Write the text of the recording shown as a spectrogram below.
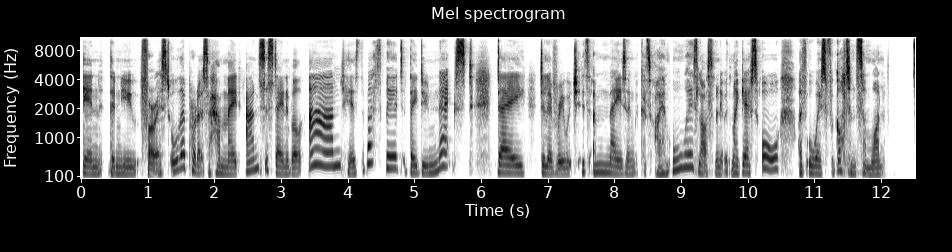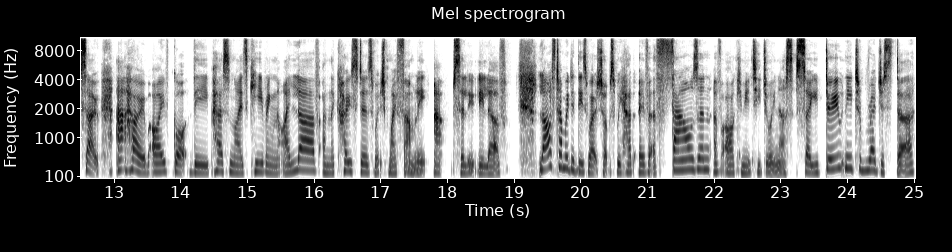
in the New Forest. All their products are handmade and sustainable. And here's the best bit they do next day delivery, which is amazing because I am always last minute with my gifts or I've always forgotten someone. So at home, I've got the personalized keyring that I love and the coasters, which my family absolutely love. Last time we did these workshops, we had over a thousand of our community join us. So you do need to register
